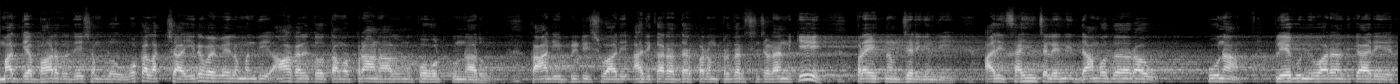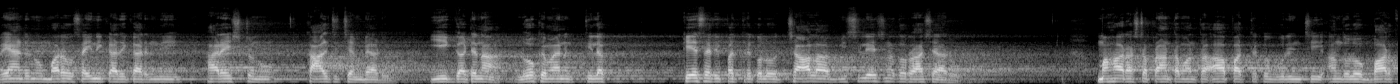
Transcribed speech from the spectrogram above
మధ్య భారతదేశంలో ఒక లక్ష ఇరవై వేల మంది ఆకలితో తమ ప్రాణాలను పోగొట్టుకున్నారు. కానీ బ్రిటిష్ వారి అధికార దర్పణం ప్రదర్శించడానికి ప్రయత్నం జరిగింది. అది సహించలేని దామోదరరావు పూనా ప్లేగు నివారణాధికారి ర్యాండ్ను మరో సైనికాధికారిని అరెస్టును కాల్చి చంపాడు. ఈ ఘటన లోకమాన్ తిలక్ కేసరి పత్రికలో చాలా విశ్లేషణతో రాశారు. మహారాష్ట్ర ప్రాంతమంతా ఆ పత్రిక గురించి అందులో భారత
